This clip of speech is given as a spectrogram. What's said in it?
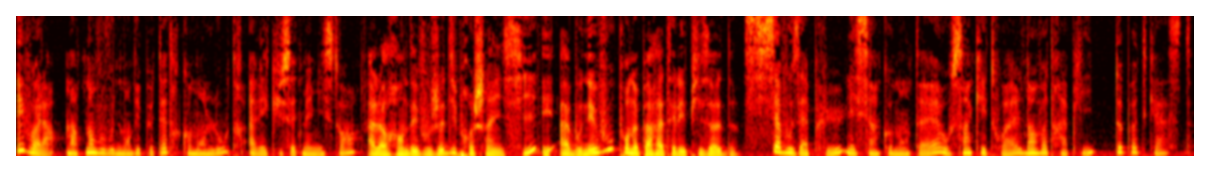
Et voilà, maintenant vous vous demandez peut-être comment l'autre a vécu cette même histoire. Alors rendez-vous jeudi prochain ici et abonnez-vous pour ne pas rater l'épisode. Si ça vous a plu, laissez un commentaire ou 5 étoiles dans votre appli de podcast.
